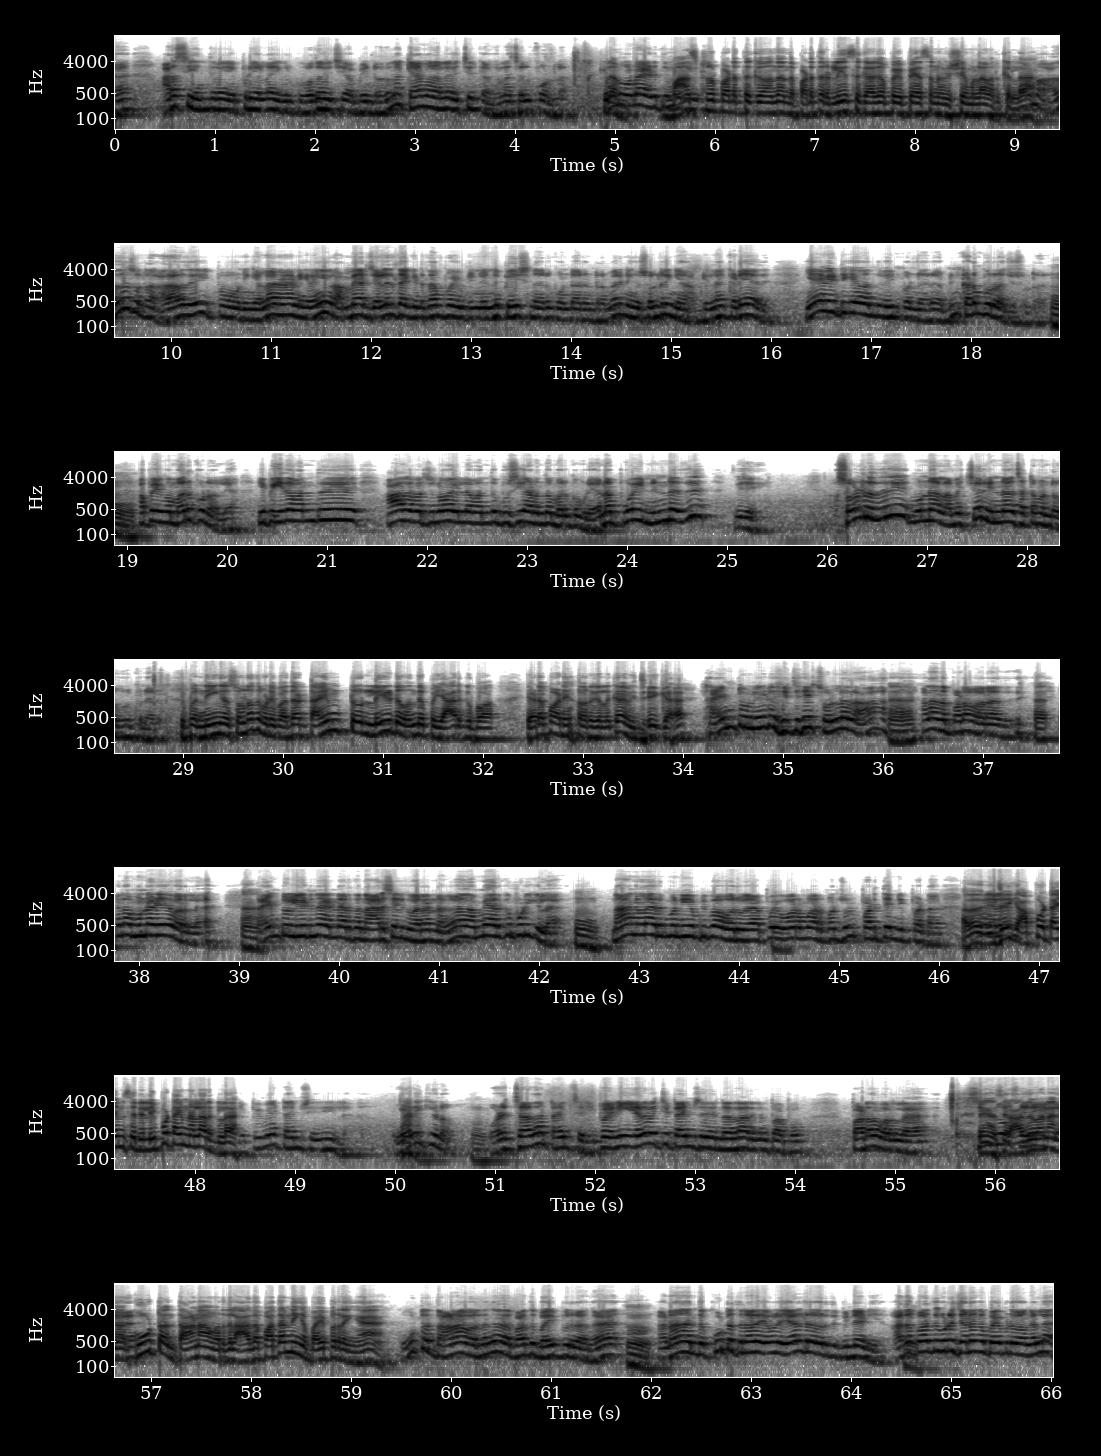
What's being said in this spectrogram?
அரசு எந்திரம் எப்படியெல்லாம் இவருக்கு உதவுச்சு அப்படின்றதெல்லாம் கேமரால வச்சுருக்காங்கல்ல செல்ஃபோனில் ஒன்று எடுத்து மாஸ்டர் படத்துக்கு வந்து அந்த படத்தை ரிலீஸுக்காக போய் பேசின விஷயமெல்லாம் இருக்குல்ல ஆமாம் அதுதான் சொல்கிறாங்க அதாவது இப்போ நீங்கள் எல்லாம் என்ன நினைக்கிறீங்க? இவர் அம்மையார் ஜெயலலிதா கிட்ட தான் போய் இப்படி நின்று பேசினாரு. கொண்டாருன்ற மாதிரி நீங்கள் சொல்கிறீங்க அப்படிலாம் கிடையாது. ஏன் வீட்டுக்கே வந்து வெயிட் பண்ணாரு அப்படின்னு கடம்பூர் ராஜு சொல்கிறாரு. அப்போ இவங்க மறுக்கணும் இல்லையா? இப்போ இதை வந்து ஆதவர்ஜனோ இல்லை வந்து ஆனந்தோ மறுக்க முடியாது. ஆனால் போய் நின்னது விஜய். சொல்கிறது முன்னாள் அமைச்சர் இந்நாள் சட்டமன்ற உறுப்பினர். இப்போ நீங்கள் சொல்கிறது படி பார்த்தா டைம் டு லீடு வந்து இப்போ யாருக்குப்பா எடப்பாடி அவர்களுக்கா விஜய்க்கா? டைம் டு லீடு விஜய் சொல்லலாம். ஆனால் அந்த படம் வராது. ஏன்னா முன்னாடியே வரல. டைம் டு லீடுனா என்ன அர்த்தம்? நான் அரசியலுக்கு வரேன்னாங்க. அது அம்மையாருக்கு பிடிக்கல. நாங்கெல்லாம் இருக்கும்போது நீ எப்படிப்பா வருவ? போய் ஓரமா இருப்பான்னு சொல்லி படத்தே நிப்பாட்டாங்க அதாவது விஜய்க்கு அப்போ டைம் சரியில்லை. இப்போ டைம் நல்லா இருக்குல்ல? எப்பயுமே டைம் சரியில்லை. உழைக்கணும். உழைச்சாதான் டைம் சரி. இப்போ நீ எதை வச்சு டைம் நல்லா இருக்குன்னு பார்ப்போம்? படம் வரல. சரி அது வேணாங்க. கூட்டம் தானா வருதுல்ல அதை பார்த்தா நீங்கள் பயப்படுறீங்க. கூட்டம் தானா வருதுங்க அதை பார்த்து பயப்படுறாங்க. ஆனா இந்த கூட்டத்தினால எவ்வளவு ஏழ்ரை வருது பின்னாடி. அதை பார்த்து கூட ஜனங்க பயப்படுவாங்கல்ல.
